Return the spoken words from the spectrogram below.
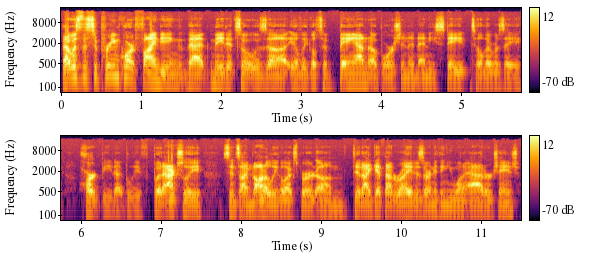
That was the Supreme Court finding that made it so it was uh, illegal to ban abortion in any state until there was a heartbeat, I believe. But actually, since I'm not a legal expert, um, did I get that right? Is there anything you want to add or change?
